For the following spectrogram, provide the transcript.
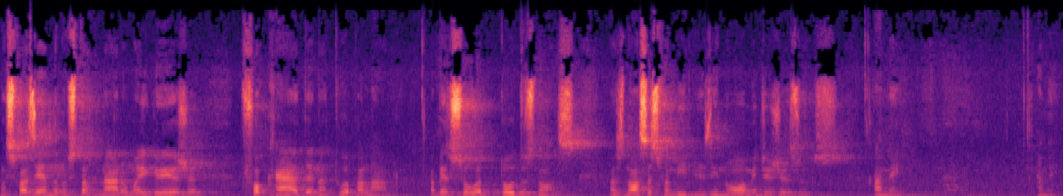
nos fazendo nos tornar uma igreja focada na tua palavra. Abençoa todos nós, as nossas famílias, em nome de Jesus. Amém. Amém.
